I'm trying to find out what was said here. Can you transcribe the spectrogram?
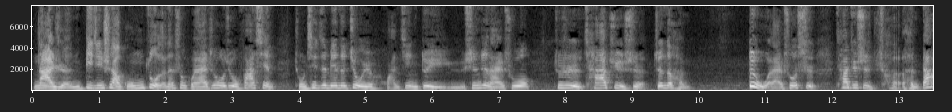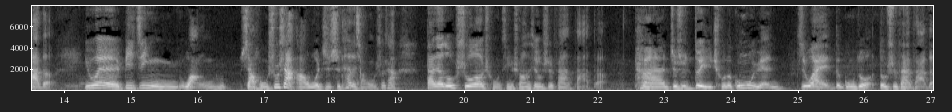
那人毕竟是要工作的，但是回来之后就发现重庆这边的就业环境对于深圳来说。就是差距是真的很，对我来说是差距是很很大的，因为毕竟网小红书上啊，我只是看的小红书上，大家都说重庆双休是犯法的，他就是对除了公务员之外的工作都是犯法的。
